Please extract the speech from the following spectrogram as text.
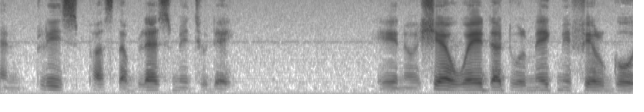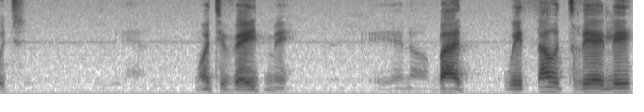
and please, Pastor, bless me today. You know, share a way that will make me feel good. Yeah. Motivate me. You know, but without really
